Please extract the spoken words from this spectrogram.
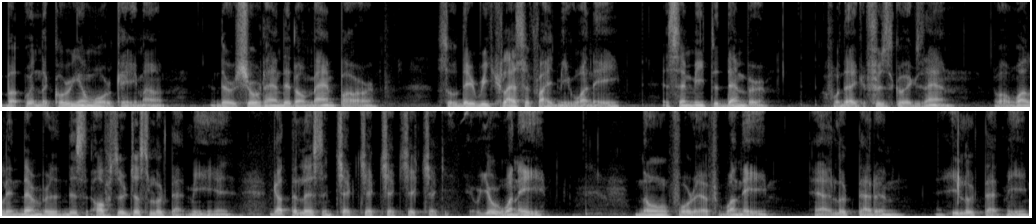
But when the Korean War came out, they were shorthanded on manpower, so they reclassified me 1A and sent me to Denver for the physical exam. Well, while in Denver, this officer just looked at me and got the list and check, check, check, check, check. You're 1A. No 4F, 1A. And I looked at him he looked at me.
